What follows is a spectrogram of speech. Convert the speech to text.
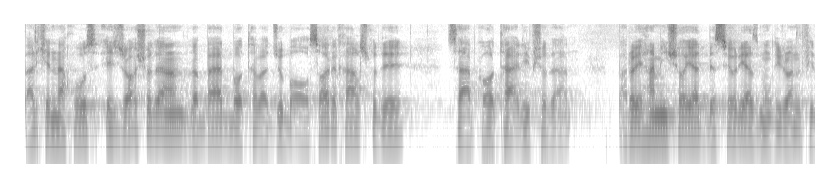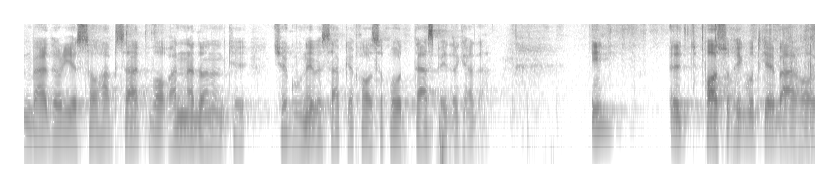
بلکه نخست اجرا شدند و بعد با توجه به آثار خلق شده سبک ها تعریف شدند برای همین شاید بسیاری از مدیران فیلمبرداری صاحب سبک واقعا ندانند که چگونه به سبک خاص خود دست پیدا کردند. این پاسخی بود که به حال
